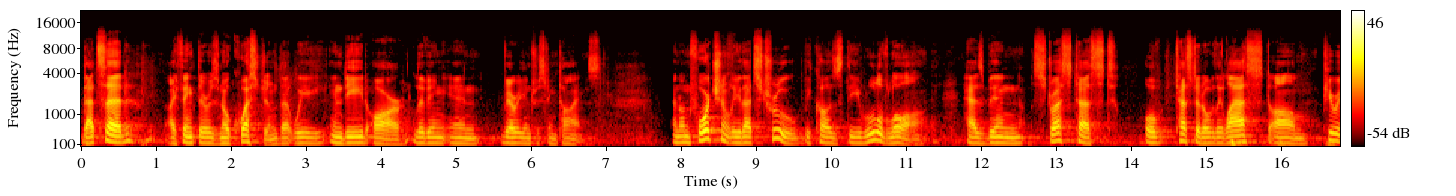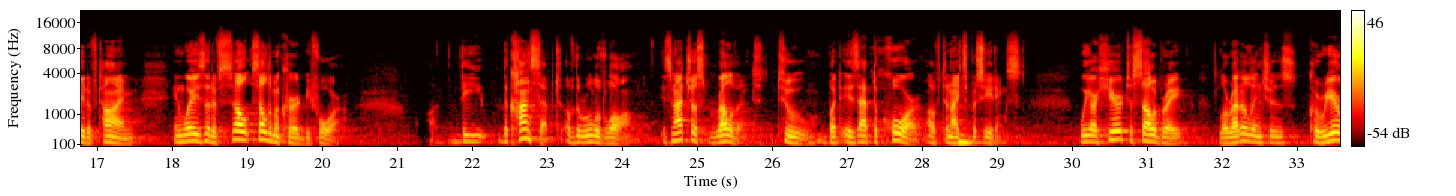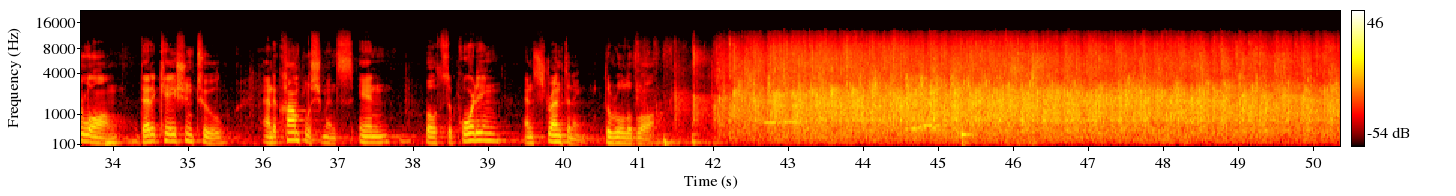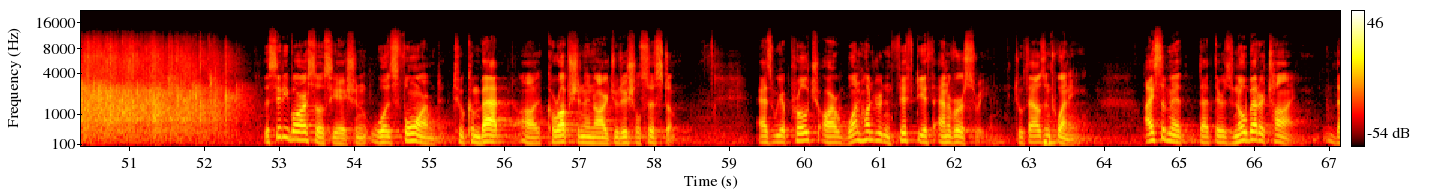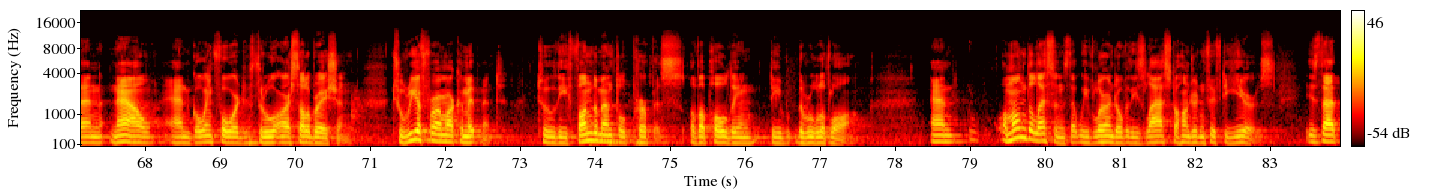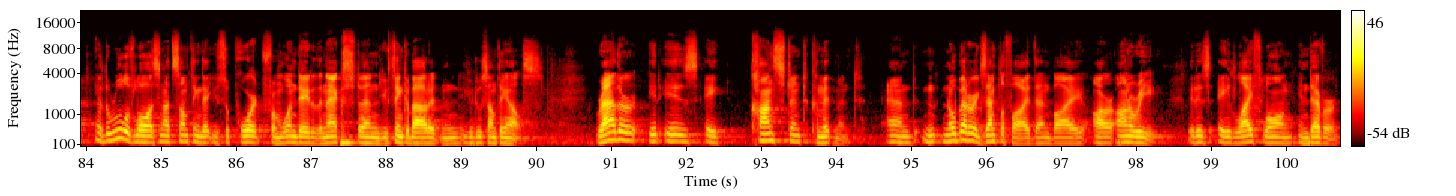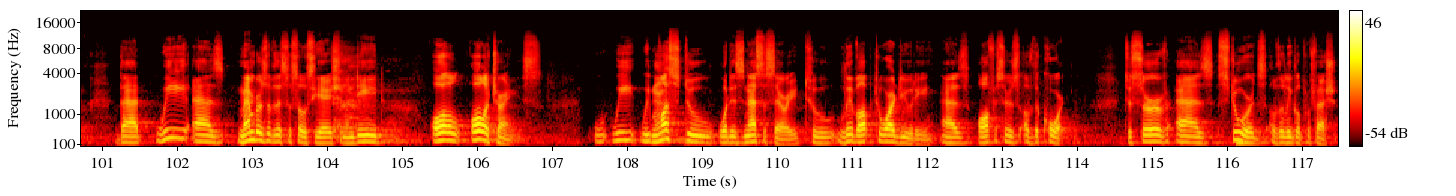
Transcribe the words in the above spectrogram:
That said, I think there is no question that we indeed are living in very interesting times. And unfortunately, that's true because the rule of law has been stress test, tested over the last um, period of time in ways that have sel seldom occurred before. The, the concept of the rule of law is not just relevant to, but is at the core of tonight's proceedings. We are here to celebrate Loretta Lynch's career long dedication to and accomplishments in both supporting and strengthening the rule of law. The City Bar Association was formed to combat uh, corruption in our judicial system. As we approach our 150th anniversary, 2020, I submit that there's no better time than now and going forward through our celebration to reaffirm our commitment to the fundamental purpose of upholding the, the rule of law. And among the lessons that we've learned over these last 150 years is that you know, the rule of law is not something that you support from one day to the next and you think about it and you do something else. Rather, it is a constant commitment and no better exemplified than by our honoree. It is a lifelong endeavor that we, as members of this association, indeed all, all attorneys, we, we must do what is necessary to live up to our duty as officers of the court, to serve as stewards of the legal profession.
